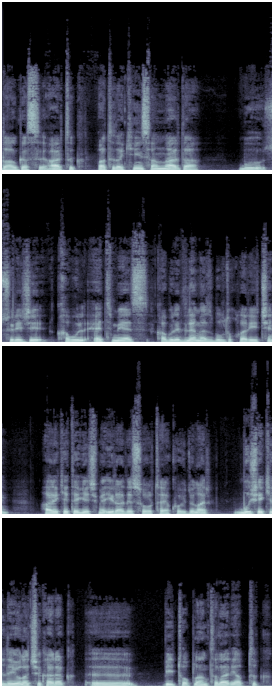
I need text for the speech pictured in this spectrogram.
dalgası artık batıdaki insanlar da bu süreci kabul etmeyez, kabul edilemez buldukları için harekete geçme iradesi ortaya koydular. Bu şekilde yola çıkarak e, bir toplantılar yaptık.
